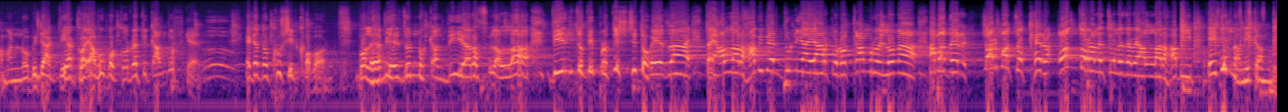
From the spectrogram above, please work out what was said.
আমার নবী ডাক দিয়া কয়, আবু বকর রে, তুই কান্দস কেন? এটা তো খুশির খবর। বলে, আমি এই জন্য কান্দি রাসুল আল্লাহ দিন যদি প্রতিষ্ঠিত হয়ে যায়, তাই আল্লাহর হাবিবের দুনিয়ায় আর কোনো কাম রইল না। আমাদের চর্মচক্ষের অন্তরালে চলে যাবে আল্লাহর হাবিব। এই জন্য আমি কান্দি।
